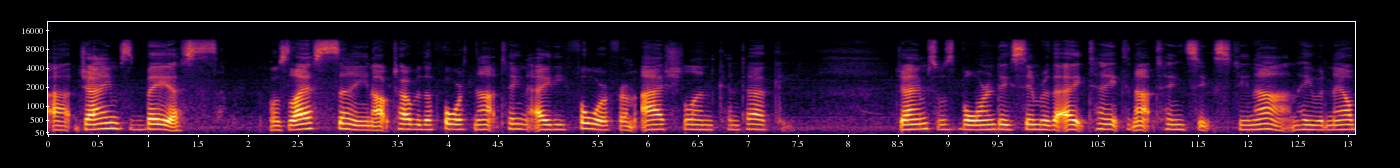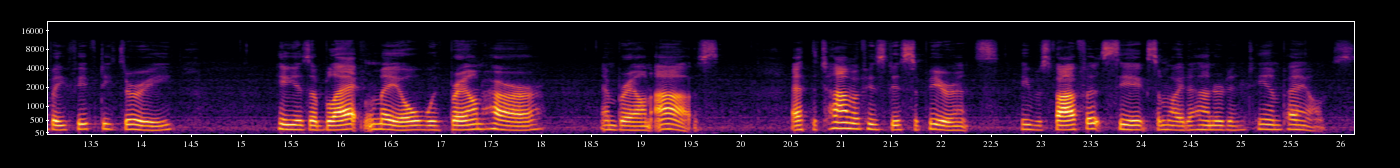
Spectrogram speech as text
Uh, James Bess was last seen October the 4th, 1984 from Ashland, Kentucky. James was born December the 18th, 1969. He would now be 53. He is a black male with brown hair and brown eyes. At the time of his disappearance, he was 5 foot 6 and weighed 110 pounds.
